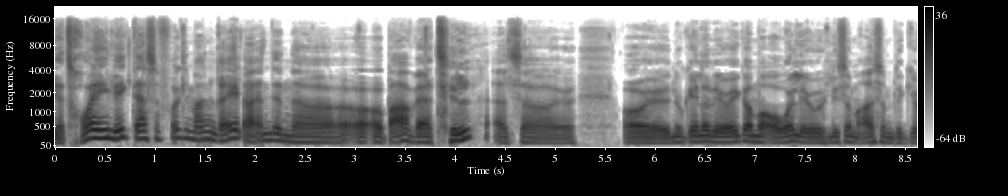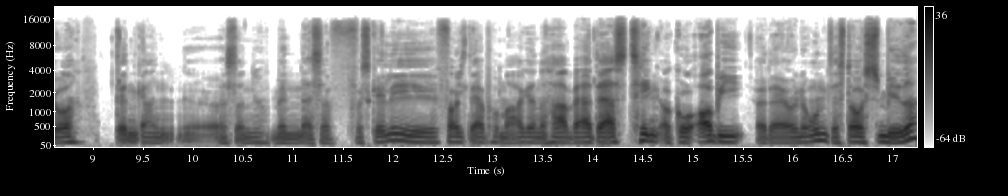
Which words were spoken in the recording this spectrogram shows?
jeg tror egentlig ikke, der er så frygtelig mange regler, andet end at, at, at bare være til. Altså, øh, og øh, nu gælder det jo ikke om at overleve lige så meget, som det gjorde dengang. øh, Og sådan jo. Men altså, forskellige folk, der er på markederne, har hver deres ting at gå op i. Og der er jo nogen, der står og smeder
